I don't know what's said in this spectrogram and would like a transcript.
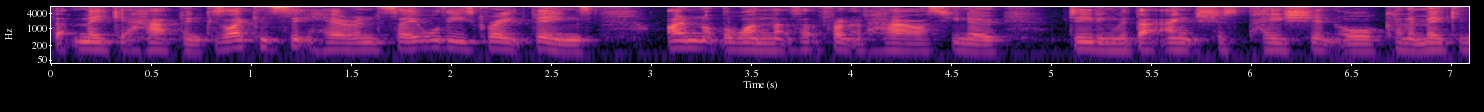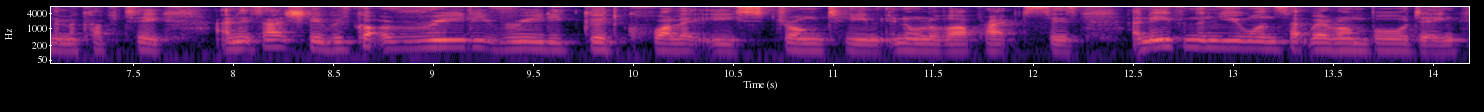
that make it happen. Because I can sit here and say all these great things. I'm not the one that's at front of house, you know, dealing with that anxious patient or kind of making them a cup of tea. And it's actually, we've got a really, really good quality, strong team in all of our practices. And even the new ones that we're onboarding,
